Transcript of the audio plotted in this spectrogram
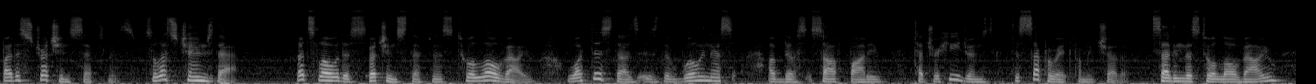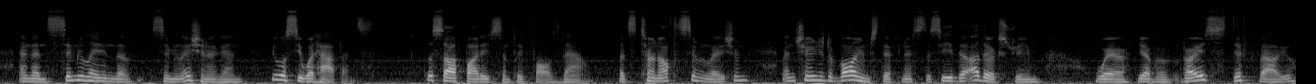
by the stretching stiffness. So let's change that. Let's lower the stretching stiffness to a low value. What this does is the willingness of the soft body tetrahedrons to separate from each other. Setting this to a low value and then simulating the simulation again, you will see what happens. the soft body simply falls down. Let's turn off the simulation and change the volume stiffness to see the other extreme where you have a very stiff value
